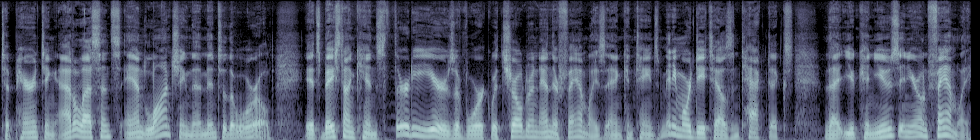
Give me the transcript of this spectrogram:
to parenting adolescents and launching them into the world. It's based on Ken's 30 years of work with children and their families and contains many more details and tactics that you can use in your own family.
